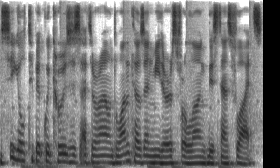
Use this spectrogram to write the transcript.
A seagull typically cruises at around 1000 meters for long distance flights.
